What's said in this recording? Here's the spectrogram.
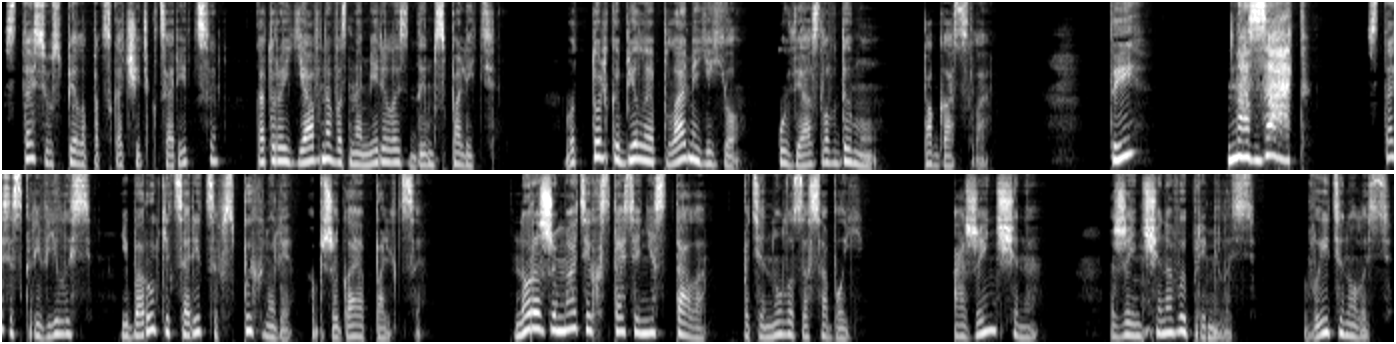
Стася успела подскочить к царице, которая явно вознамерилась дым спалить. Вот только белое пламя ее увязло в дыму, погасло. «Ты? Назад!» Стася скривилась, ибо руки царицы вспыхнули, обжигая пальцы. Но разжимать их Стася не стала, потянула за собой. А женщина... Женщина выпрямилась, вытянулась,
